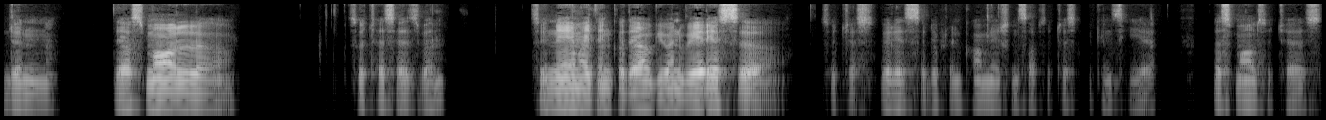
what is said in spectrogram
Then they are small uh, switches as well. So name i think they have given various uh, switches various different combinations of switches. You can see here the small switches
